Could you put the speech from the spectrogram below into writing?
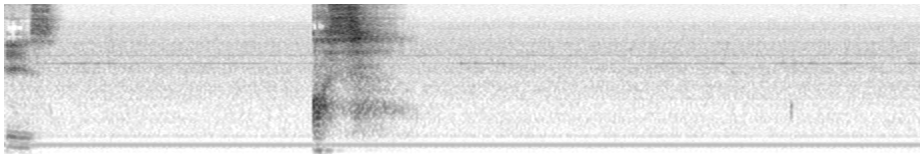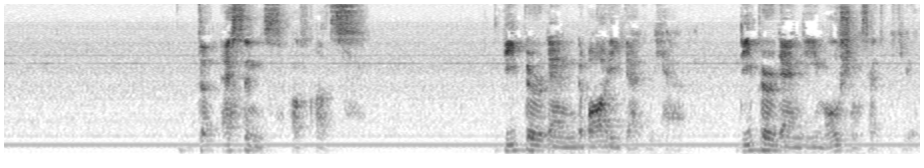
is us. The essence of us. Deeper than the body that we have. Deeper than the emotions that we feel.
